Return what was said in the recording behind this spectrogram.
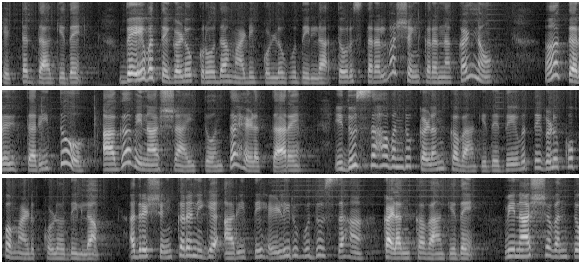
ಕೆಟ್ಟದ್ದಾಗಿದೆ. ದೇವತೆಗಳು ಕ್ರೋಧ ಮಾಡಿಕೊಳ್ಳುವುದಿಲ್ಲ. ತೋರಿಸ್ತಾರಲ್ವ ಶಂಕರನ ಕಣ್ಣು? ತರಿ, ತರಿತು, ಆಗ ವಿನಾಶ ಆಯಿತು ಅಂತ ಹೇಳುತ್ತಾರೆ. ಇದು ಸಹ ಒಂದು ಕಳಂಕವಾಗಿದೆ. ದೇವತೆಗಳು ಕೋಪ ಮಾಡಿಕೊಳ್ಳೋದಿಲ್ಲ ಆದರೆ ಶಂಕರನಿಗೆ ಆ ರೀತಿ ಹೇಳಿರುವುದು ಸಹ ಕಳಂಕವಾಗಿದೆ. ವಿನಾಶವಂತೂ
